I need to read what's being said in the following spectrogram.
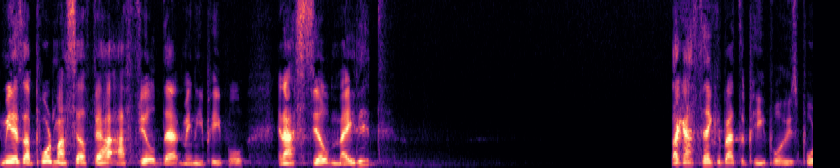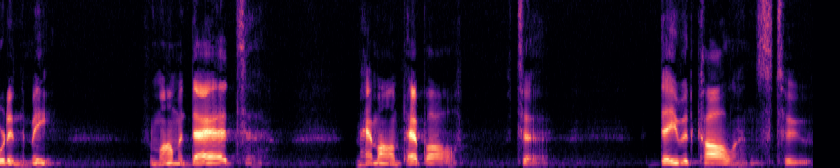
I mean, as I poured myself out, I filled that many people, and I still made it? Like I think about the people who's poured into me, from mom and dad to mama and papa to David Collins to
